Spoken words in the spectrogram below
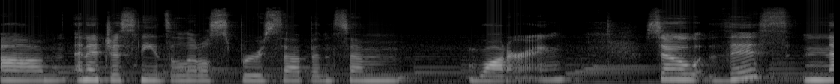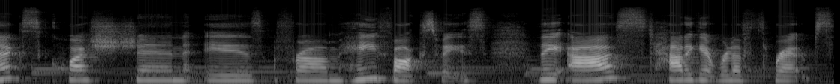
Um, and it just needs a little spruce up and some watering. So this next question is from Hey Foxface. They asked how to get rid of thrips.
